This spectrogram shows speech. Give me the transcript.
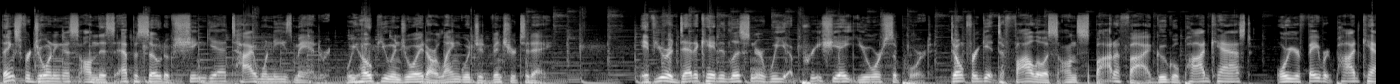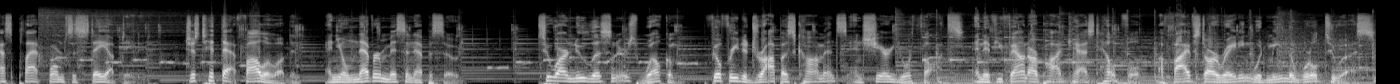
Thanks for joining us on this episode of Xingye Taiwanese Mandarin. We hope you enjoyed our language adventure today. If you're a dedicated listener, we appreciate your support. Don't forget to follow us on Spotify, Google Podcast, or your favorite podcast platforms to stay updated. Just hit that follow button and you'll never miss an episode. To our new listeners, welcome. Feel free to drop us comments and share your thoughts. And if you found our podcast helpful, a five star rating would mean the world to us.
